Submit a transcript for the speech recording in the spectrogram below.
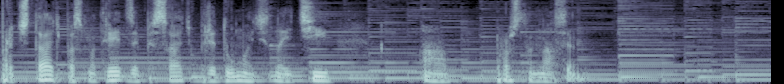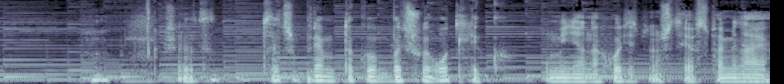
прочитать, посмотреть, записать, придумать, найти. А просто nothing. Это, это же прям такой большой отклик у меня находит, потому что я вспоминаю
